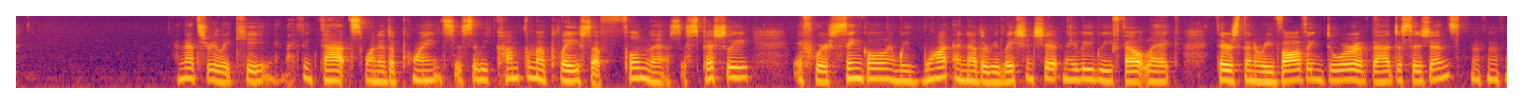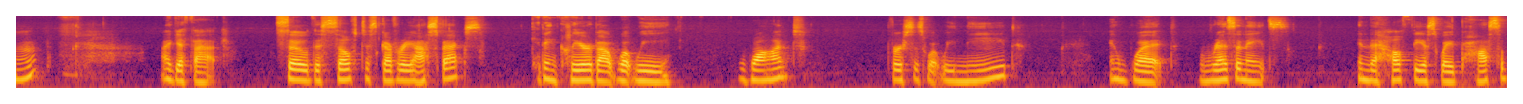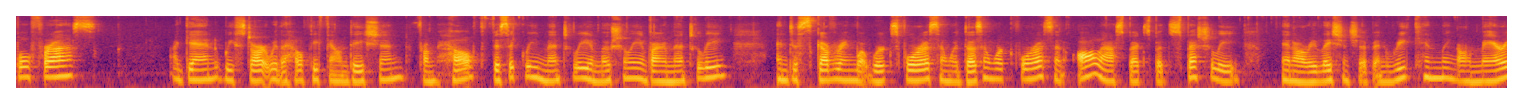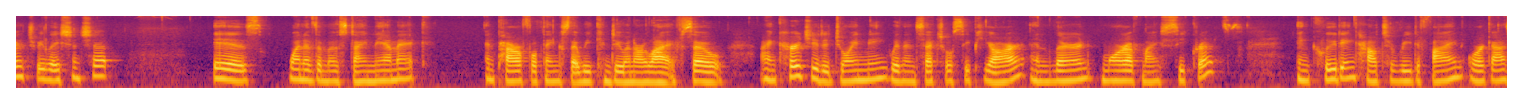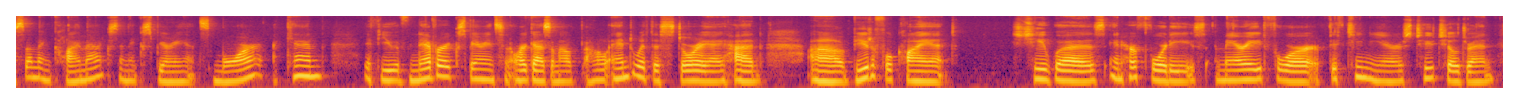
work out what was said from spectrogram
And that's really key. I think that's one of the points is that we come from a place of fullness, especially if we're single and we want another relationship. Maybe we felt like there's been a revolving door of bad decisions. I get that. So, the self discovery aspects, getting clear about what we want versus what we need, and what resonates in the healthiest way possible for us Again, we start with a healthy foundation from health, physically, mentally, emotionally, environmentally, and discovering what works for us and what doesn't work for us in all aspects, but especially in our relationship. And rekindling our marriage relationship is one of the most dynamic and powerful things that we can do in our life. So I encourage you to join me within Sexual CPR and learn more of my secrets including how to redefine orgasm and climax and experience more. Again, if you have never experienced an orgasm, I'll, I'll end with this story. I had a beautiful client. She was in her 40s, married for 15 years, two children,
